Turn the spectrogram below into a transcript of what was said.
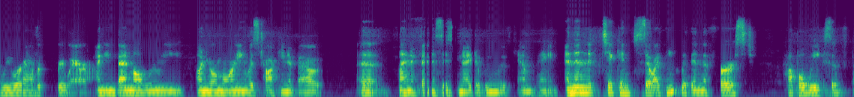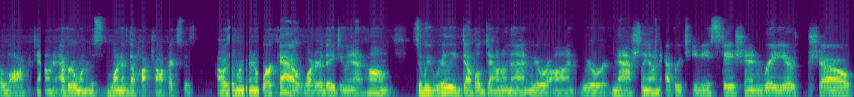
we were everywhere. I mean, Ben Mulroney on Your Morning was talking about uh, Planet Fitness's United We Move campaign. And then the ticket, so I think within the first couple weeks of the lockdown, everyone was, one of the hot topics was, how is everyone going to work out? What are they doing at home? So we really doubled down on that. And we were on, we were nationally on every TV station, radio show,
